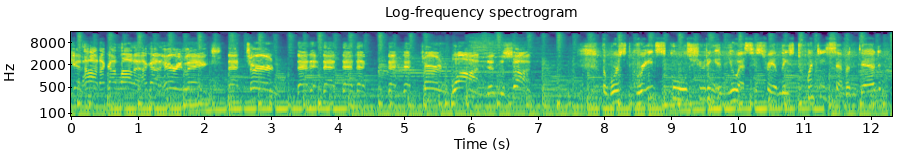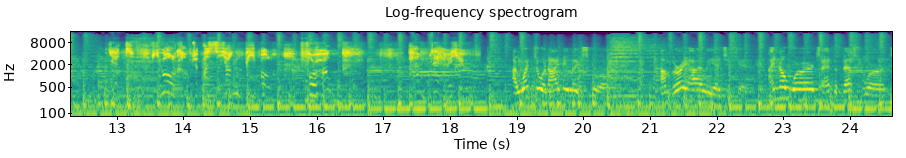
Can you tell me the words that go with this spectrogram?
get hot. I got a lot of, I got hairy legs that turn, that, that, that, that, that, that turn blonde in the sun. The worst grade school shooting in U.S. history, at least 27 dead. Yet you all come to us young people for hope. How dare you? I went to an Ivy League school. I'm very highly educated. I know words, I have the best words.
